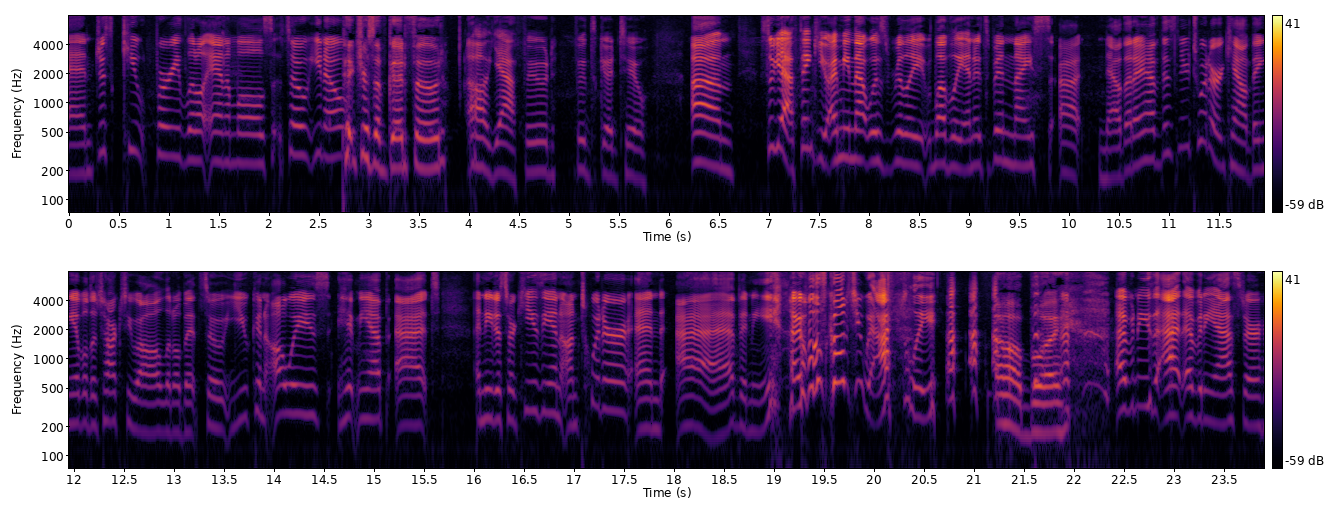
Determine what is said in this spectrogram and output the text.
and just cute furry little animals. So you know, Pictures of good food. Oh yeah, food. Food's good too. Um, so yeah, thank you. I mean, that was really lovely, and it's been nice uh, now that I have this new Twitter account, being able to talk to you all a little bit. So you can always hit me up at Anita Sarkeesian on Twitter and Ebony. I almost called you Ashley. Oh boy. Ebony's at Ebony Aster,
